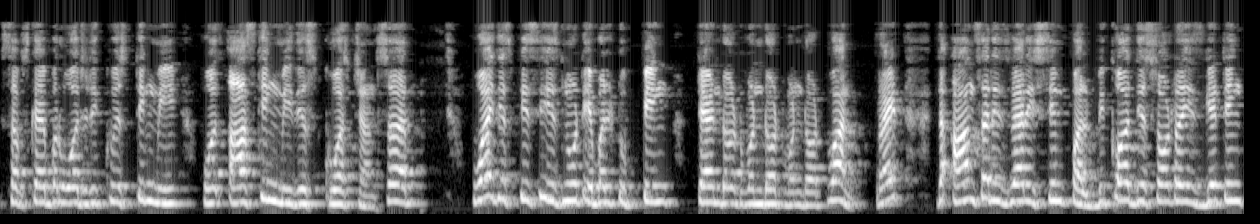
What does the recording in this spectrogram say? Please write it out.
subscriber was requesting me was asking me this question sir why this PC is not able to ping 10.1.1.1 right? The answer is very simple. Because this router is getting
